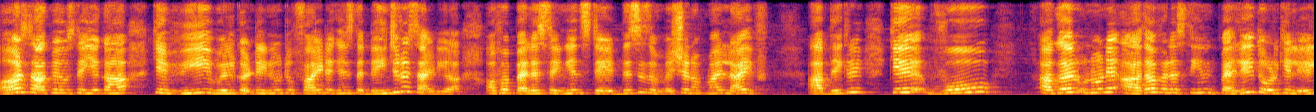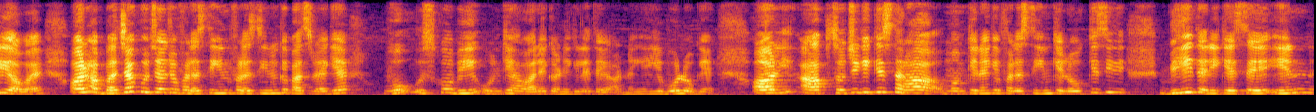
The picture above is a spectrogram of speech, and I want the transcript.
और साथ में उसने ये कहा कि we will continue to fight against the dangerous idea of a Palestinian state this is a mission of my life आप देख रहे हैं कि वो अगर उन्होंने आधा फ़लस्तीन पहले ही तोड़ के ले लिया हुआ है और अब बचा कुचा जो फ़लस्तीन फ़लस्तीनियों के पास रह गया वो उसको भी उनके हवाले करने के लिए तैयार नहीं है, ये वो लोग हैं। और आप सोचें कि किस तरह मुमकिन है कि फ़लस्तीन के लोग किसी भी तरीके से इन,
